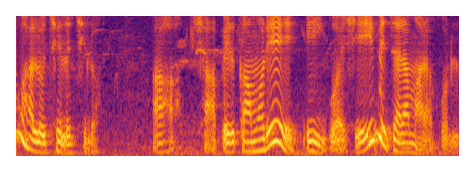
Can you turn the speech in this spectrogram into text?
ভালো ছেলে ছিল। আহা, সাপের কামড়ে এই বয়সেই বেচারা মারা পড়ল।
